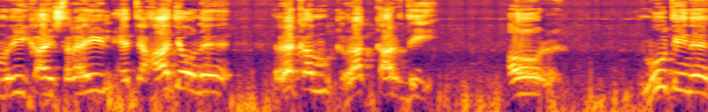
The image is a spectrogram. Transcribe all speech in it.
امریکہ، اسرائیل، اتحادیوں نے رقم رکھ کر دی اور مودی نے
